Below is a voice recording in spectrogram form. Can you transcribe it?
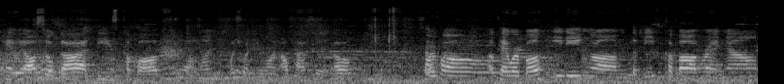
Okay, we also got these kebabs. Do You want one? Which one do you want? I'll pass it. Oh. Kebab. Okay, we're both eating um, the beef kebab right now.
